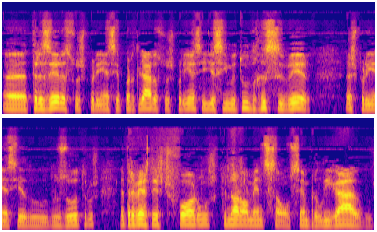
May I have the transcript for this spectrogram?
uh, trazer a sua experiência, partilhar a sua experiência e, acima de tudo, receber a experiência do, dos outros através destes fóruns que normalmente são sempre ligados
